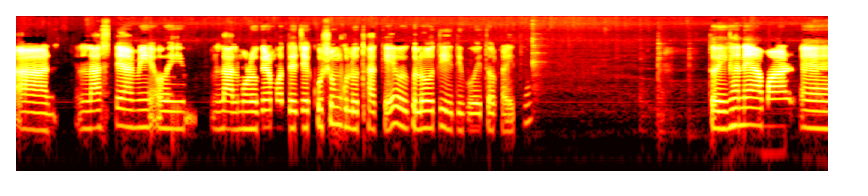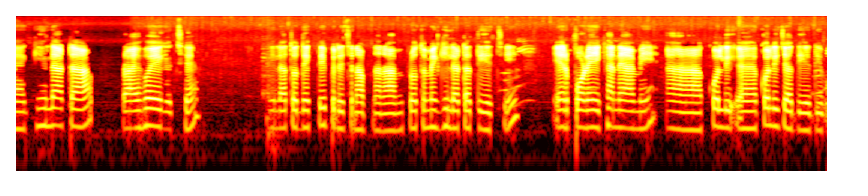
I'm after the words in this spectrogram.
আর লাস্টে আমি ওই লাল মোরগের মধ্যে যে কুসুমগুলো থাকে ওইগুলোও দিয়ে দিব ওই তরকারিতে। তো এখানে আমার ঘিলাটা প্রায় হয়ে গেছে। ঘিলা তো দেখতেই পেরেছেন আপনারা, আমি প্রথমে ঘিলাটা দিয়েছি। এরপরে এখানে আমি কলি কলিজা দিয়ে দিব।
